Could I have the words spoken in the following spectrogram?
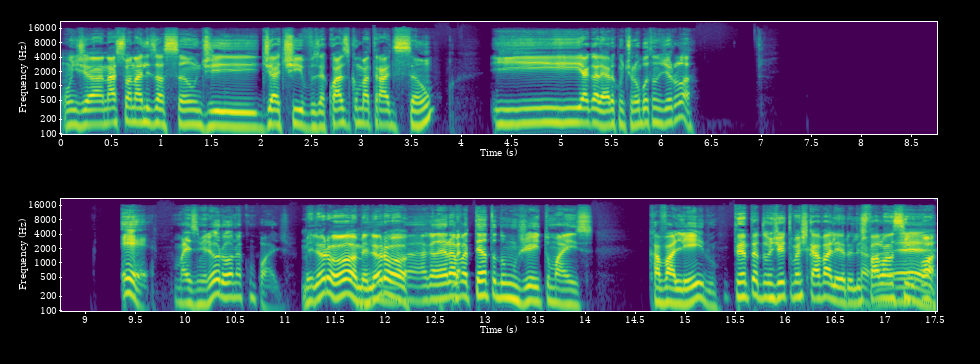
onde a nacionalização de, de ativos é quase que uma tradição e a galera continua botando dinheiro lá. É, mas melhorou, né, compadre? Melhorou, melhorou. A galera Mas... tenta de um jeito mais cavalheiro. Tenta de um jeito mais cavalheiro. Eles falam assim, é. ó,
